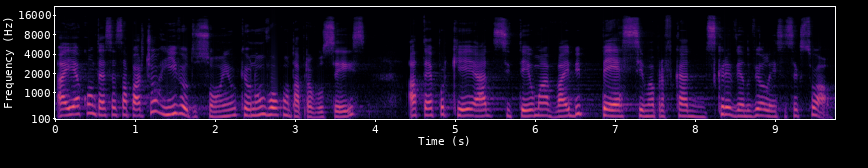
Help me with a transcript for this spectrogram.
aí acontece essa parte horrível do sonho que eu não vou contar para vocês, até porque há de se ter uma vibe péssima para ficar descrevendo violência sexual.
